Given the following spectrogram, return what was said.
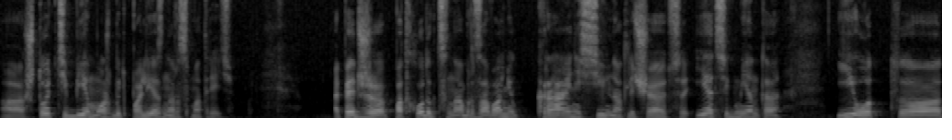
а, что тебе может быть полезно рассмотреть. Опять же, подходы к ценообразованию крайне сильно отличаются и от сегмента, и от э,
